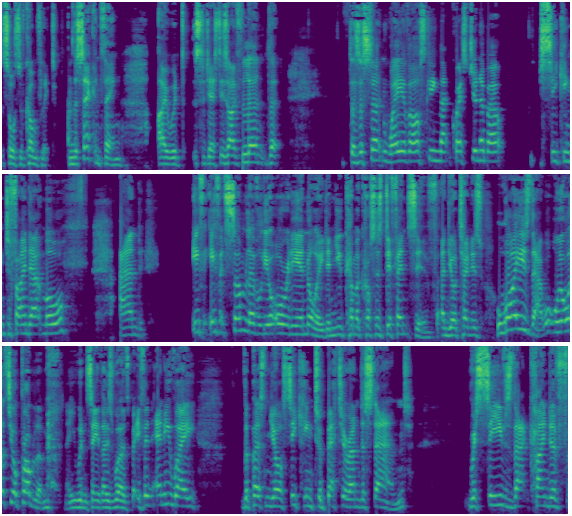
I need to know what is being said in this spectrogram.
source of conflict. And the second thing i would suggest is i've learned that there's a certain way of asking that question about seeking to find out more. And if if at some level you're already annoyed and you come across as defensive and your tone is why is that what, what's your problem now you wouldn't say those words but if in any way the person you're seeking to better understand receives that kind of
